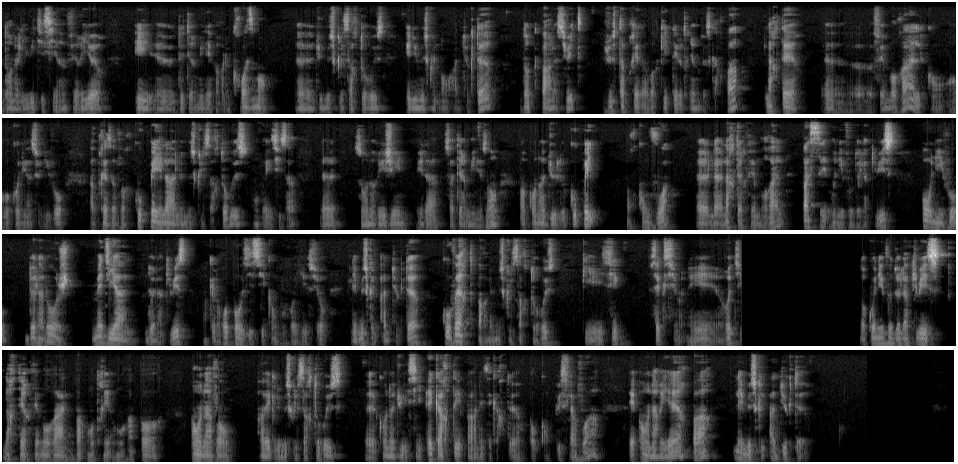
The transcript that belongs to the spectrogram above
dans la limite ici inférieure est euh, déterminé par le croisement euh, du muscle sartorus et du muscle non adducteur. Donc par la suite, juste après avoir quitté le triangle de Scarpa, l'artère euh, fémorale, qu'on reconnaît à ce niveau, après avoir coupé là le muscle sartorus, on voit ici ça, son origine et là sa terminaison, donc on a dû le couper pour qu'on voit l'artère fémorale passer au niveau de la cuisse, au niveau de la loge médiale de la cuisse, donc elle repose ici, comme vous voyez, sur les muscles adducteurs, couvertes par le muscle sartorus, qui est ici sectionné, retiré. Donc au niveau de la cuisse, l'artère fémorale va entrer en rapport en avant avec le muscle sartorus euh, qu'on a dû ici écarter par les écarteurs pour qu'on puisse la voir, et en arrière par les muscles adducteurs.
